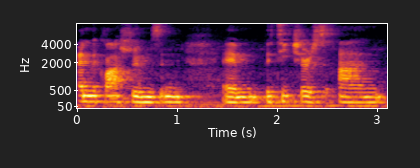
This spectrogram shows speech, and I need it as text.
in the classrooms and um, the teachers. And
